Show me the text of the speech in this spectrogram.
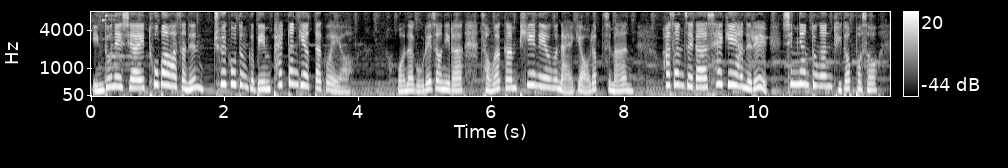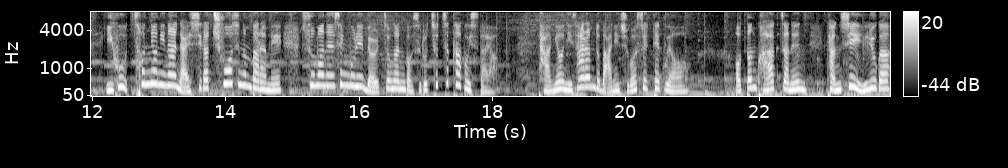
인도네시아의 토바 화산은 최고 등급인 8단계였다고 해요. 워낙 오래전이라 정확한 피해 내용은 알기 어렵지만 화산재가 세계의 하늘을 10년 동안 뒤덮어서 이후 천년이나 날씨가 추워지는 바람에 수많은 생물이 멸종한 것으로 추측하고 있어요. 당연히 사람도 많이 죽었을 테고요. 어떤 과학자는 당시 인류가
